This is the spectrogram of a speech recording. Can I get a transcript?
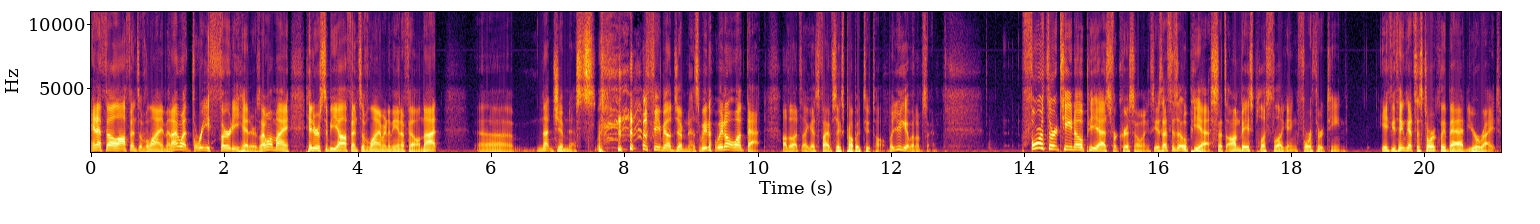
NFL offensive linemen. I want 330 hitters. I want my hitters to be offensive linemen in the NFL, not uh, not gymnasts, female gymnasts. We don't we don't want that. Although that's I guess five six probably too tall. But you get what I'm saying. 413 OPS for Chris Owings. Yes, that's his OPS. That's on base plus slugging. 413. If you think that's historically bad, you're right.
